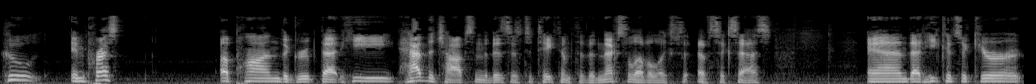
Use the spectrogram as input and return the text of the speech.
who impressed upon the group that he had the chops in the business to take them to the next level of success and that he could secure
